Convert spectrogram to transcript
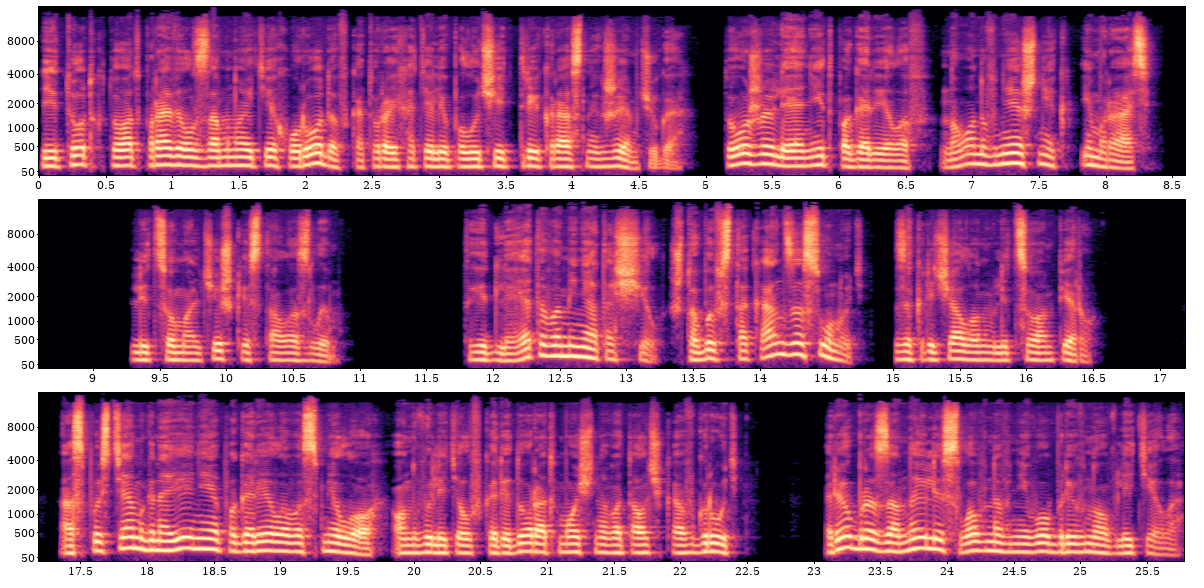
И тот, кто отправил за мной тех уродов, которые хотели получить три красных жемчуга, тоже Леонид Погорелов, но он внешник и мразь». Лицо мальчишки стало злым. «Ты для этого меня тащил? Чтобы в стакан засунуть?» – закричал он в лицо Амперу. А спустя мгновение Погорелого смело, он вылетел в коридор от мощного толчка в грудь. Ребра заныли, словно в него бревно влетело.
